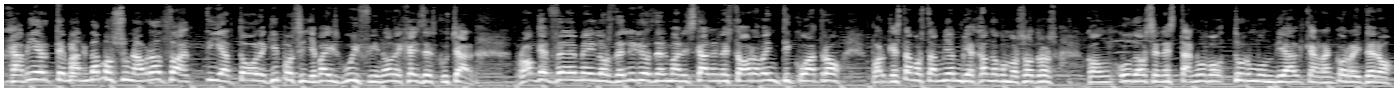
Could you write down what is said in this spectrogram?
Javier, te mandamos un abrazo a ti y a todo el equipo si lleváis wifi, no dejéis de escuchar Rock FM y los delirios del mariscal en esta hora 24, porque estamos también viajando con vosotros con U2 en esta nuevo tour mundial que arrancó, reitero,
